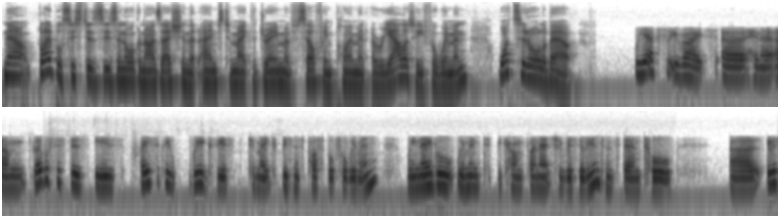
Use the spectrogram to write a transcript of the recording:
Now, Global Sisters is an organisation that aims to make the dream of self employment a reality for women. What's it all about? Well, you're absolutely right, uh, Hannah. Um, Global Sisters is basically we exist to make business possible for women. We enable women to become financially resilient and stand tall. Uh, it was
